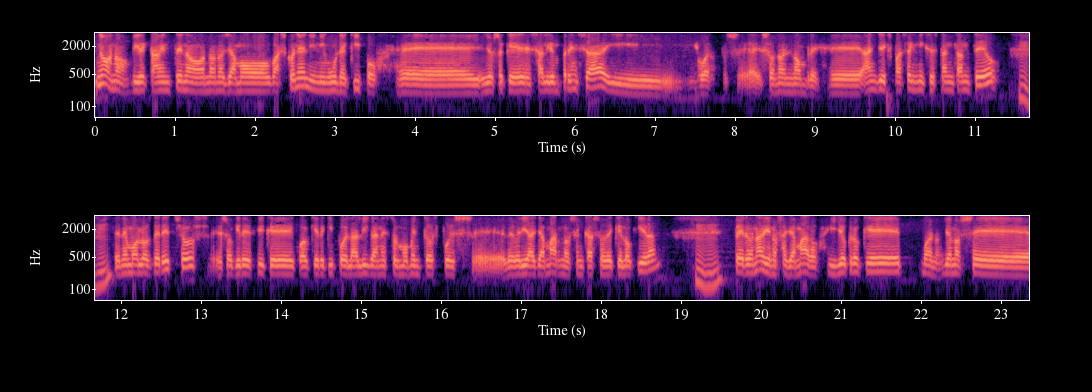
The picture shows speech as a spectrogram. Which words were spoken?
No, no, directamente no, no nos llamó Vasconia ni ningún equipo. Eh, yo sé que salió en prensa y, bueno, pues eh, sonó el nombre. Eh, Angex está en tanteo, tenemos los derechos, eso quiere decir que cualquier equipo de la liga en estos momentos pues eh, debería llamarnos en caso de que lo quieran, pero nadie nos ha llamado y yo creo que, bueno, yo no sé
